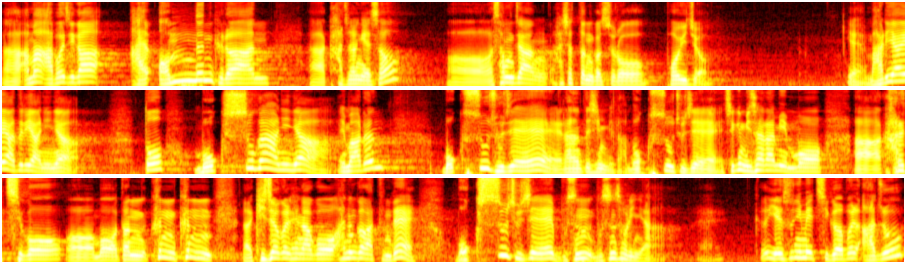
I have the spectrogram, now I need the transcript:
아, 아마 아버지가 아, 없는 그러한 아, 가정에서 어, 성장하셨던 것으로 보이죠. 예, 마리아의 아들이 아니냐, 또 목수가 아니냐 이 말은 목수 주제라는 뜻입니다. 목수 주제. 지금 이 사람이 뭐 아, 가르치고 어, 뭐 어떤 큰큰 큰 어, 기적을 행하고 하는 것 같은데 목수 주제에 무슨 무슨 소리냐? 예. 그 예수님의 직업을 아주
